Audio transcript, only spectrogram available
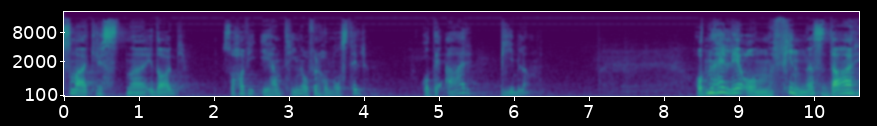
som er kristne i dag, så har vi én ting å forholde oss til, og det er Bibelen. Og Den hellige ånd finnes der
